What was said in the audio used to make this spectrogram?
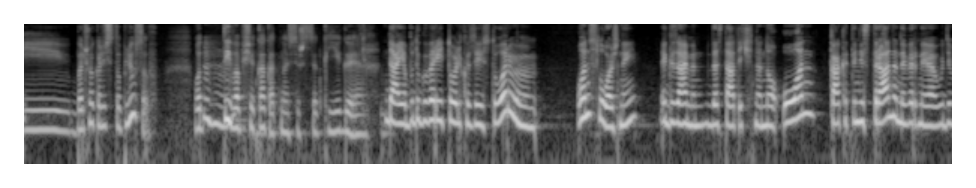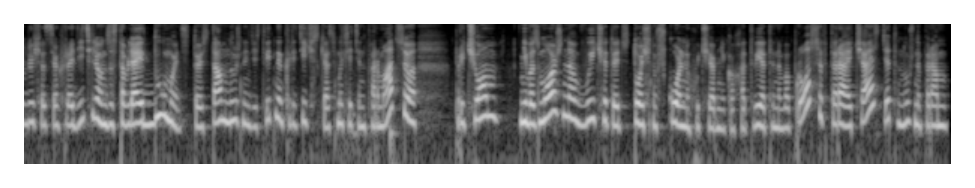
и большое количество плюсов. Вот угу. ты вообще как относишься к ЕГЭ? Да, я буду говорить только за историю. Он сложный, экзамен достаточно, но он, как это ни странно, наверное, я удивлю сейчас всех родителей, он заставляет думать, то есть там нужно действительно критически осмыслить информацию, причем невозможно вычитать точно в школьных учебниках ответы на вопросы. Вторая часть это нужно прям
